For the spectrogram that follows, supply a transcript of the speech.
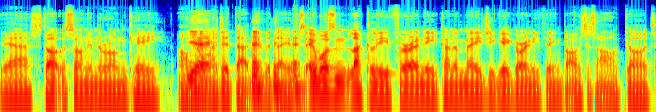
Yeah, start the song in the wrong key. Oh Yeah. man, I did that the other day. It wasn't luckily for any kind of major gig or anything, but I was just, oh god,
